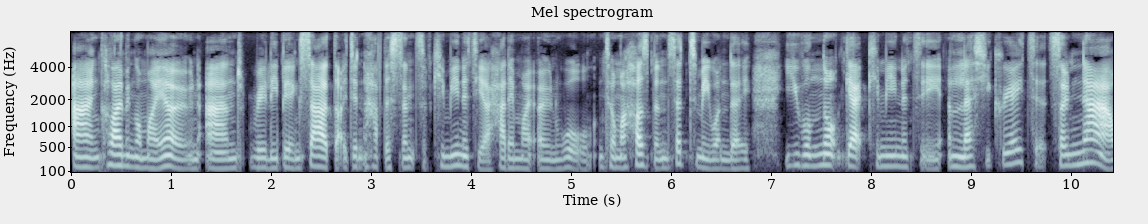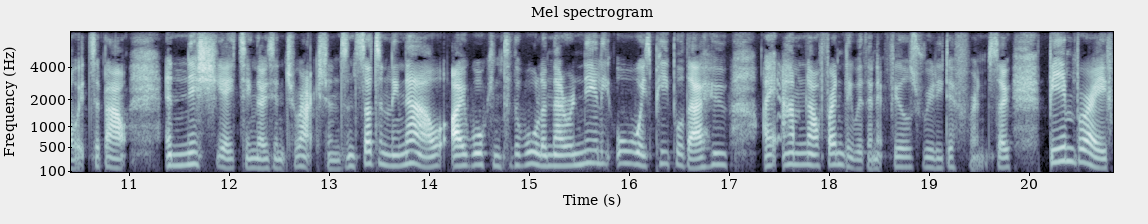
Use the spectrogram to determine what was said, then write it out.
and climbing on my own and really being sad that I didn't have the sense of community I had in my own wall until my husband said to me one day, You will not get community unless you create it. So now it's about initiating those interactions. And suddenly now I walk into the wall and there are nearly always people there who I am now friendly with, and it feels really different. So being brave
